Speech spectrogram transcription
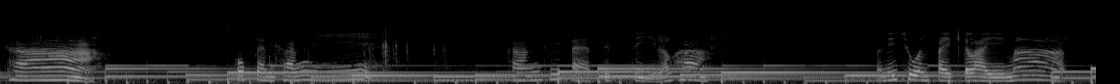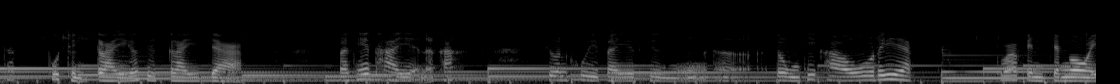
สวัสดีค่ะ พบกันครั้งนี้ ครั้งที่ 84 แล้วค่ะ วันนี้ชวนไปไกลมาก ถ้าพูดถึงไกลก็คือไกลจากประเทศไทยนะคะ ชวนคุยไปถึงตรงที่เขาเรียกว่าเป็นจงอย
